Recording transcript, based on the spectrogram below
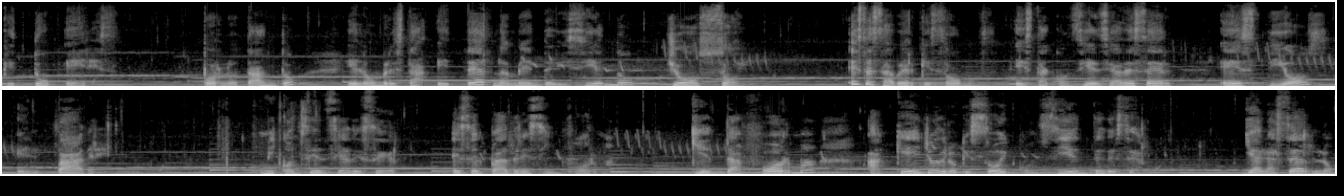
que tú eres. Por lo tanto, el hombre está eternamente diciendo yo soy. Ese saber que somos, esta conciencia de ser, es Dios el Padre. Mi conciencia de ser es el Padre sin forma, quien da forma a aquello de lo que soy consciente de ser. Y al hacerlo,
